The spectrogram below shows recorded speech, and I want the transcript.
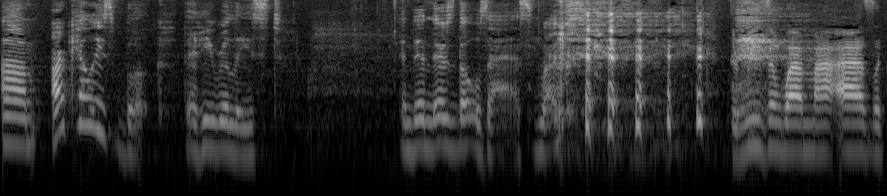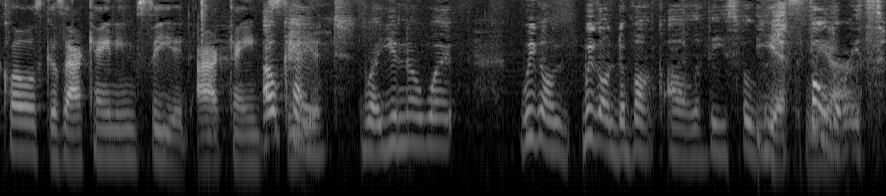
Um, R. Kelly's book that he released, and then there's those eyes, right? The reason why my eyes are closed because I can't even see it. I can't see it. okay. it. Well, you know what? We're gonna we're gonna debunk all of these foolish Yes, we are. fooleries.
